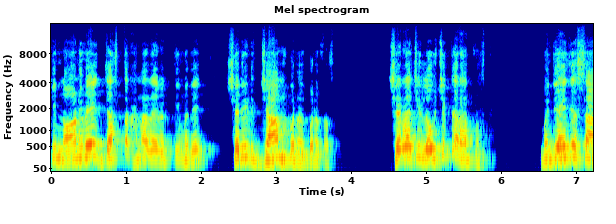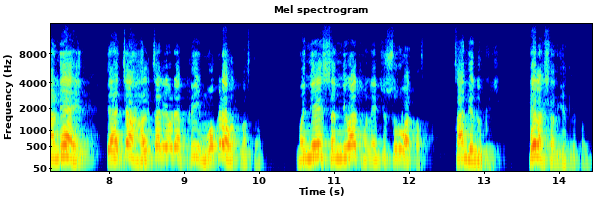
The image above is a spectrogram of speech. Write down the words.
की नॉनव्हेज जास्त खाणाऱ्या व्यक्तीमध्ये शरीर जाम बनत बनत असतं. शरीराची लवचिकता राहत नसते. म्हणजे हे जे सांधे आहेत त्याच्या हालचाल एवढ्या फ्री मोकळ्या होत नसतात. म्हणजे हे संधिवात होण्याची सुरुवात असते. सांधेदुखीची हे लक्षात घेतलं पाहिजे.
